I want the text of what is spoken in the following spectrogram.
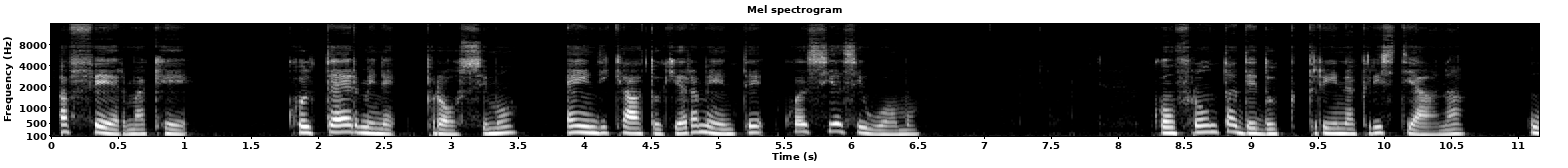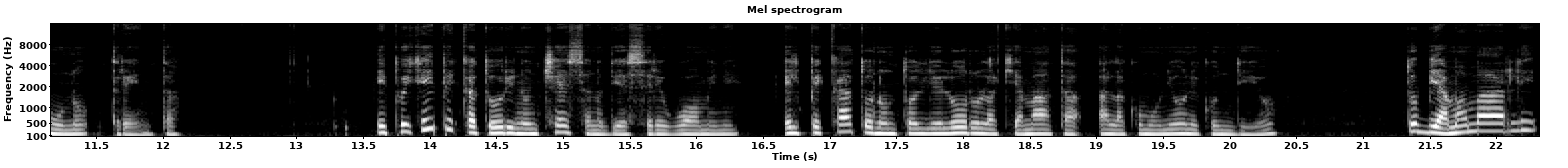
afferma che col termine prossimo è indicato chiaramente qualsiasi uomo. Confronta De Dottrina Cristiana 1.30. E poiché i peccatori non cessano di essere uomini e il peccato non toglie loro la chiamata alla comunione con Dio, dobbiamo amarli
